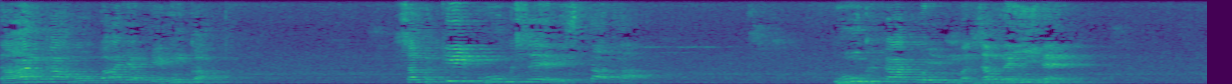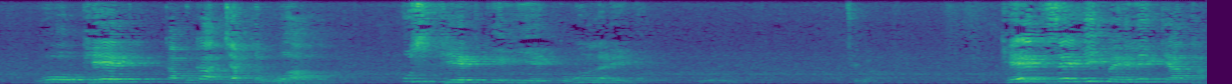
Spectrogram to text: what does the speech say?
धान का होगा या गेहूँ का? सबकी भूख से रिश्ता था। भूख का कोई मज़हब नहीं है। वो खेत कब का जब्त हुआ? उस खेत के लिए कौन लड़ेगा। खेत से भी पहले क्या था?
